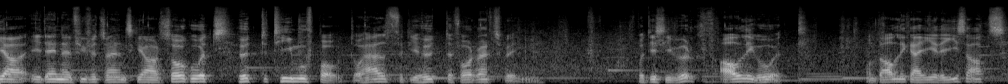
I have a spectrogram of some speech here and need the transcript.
Ich habe in diesen 25 Jahren so gut Hüttenteam aufgebaut, die helfen, die Hütten vorwärts zu bringen. Und die sind wirklich alle gut. Und alle geben ihren Einsatz.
